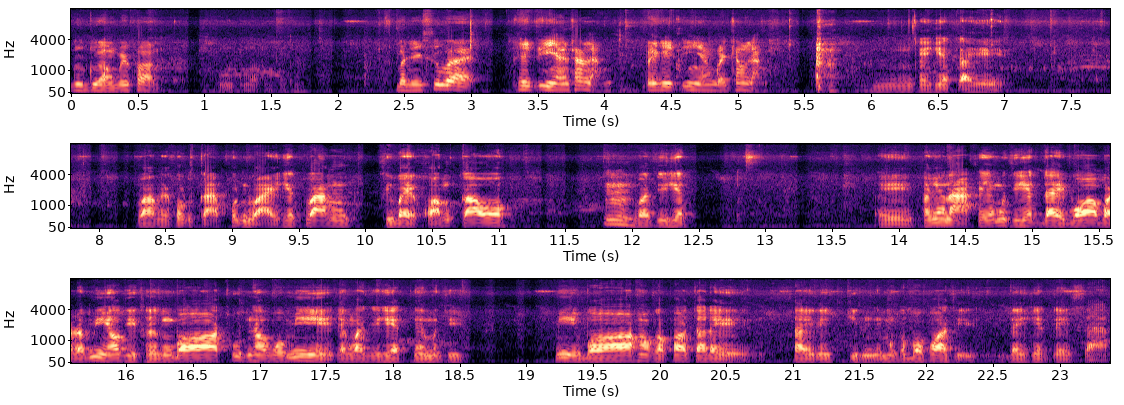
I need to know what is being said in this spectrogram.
ดูดวงไปพร้อมดูดวงไปทั้งบัดนี้คือว่าเฮ็ดอีหยังข้างหลัง ไปเฮ็ดอีหยังไว้ข้างหลังอืมก็เฮ็ดไอ้ ว่างไอ้คนกราบคนไหวเฮ็ดวางสิใบของเก่าอืมว่าสิเฮ็ดไอ้พญานาคก็ยังมันสิเฮ็ดได้บ่บารมีเฮาสิถึงบ่ทุนเฮาบ่มีจังว่าสิเฮ็ดเนี่ยมันสิมีบ่เฮาก็พอจะได้ใส่ได้กินเนี่ยมันก็บ่พอสิได้เฮ็ดได้สร้าง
